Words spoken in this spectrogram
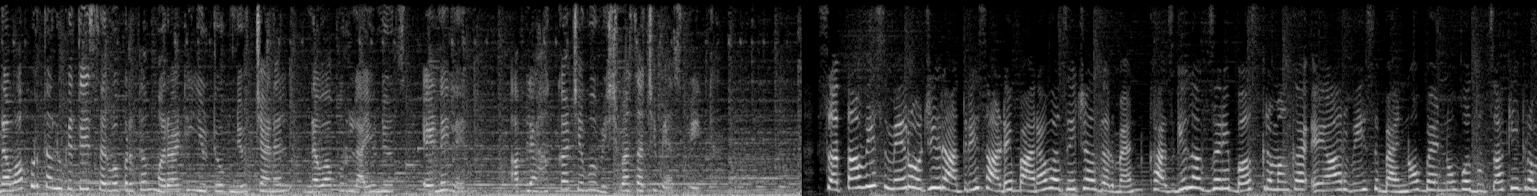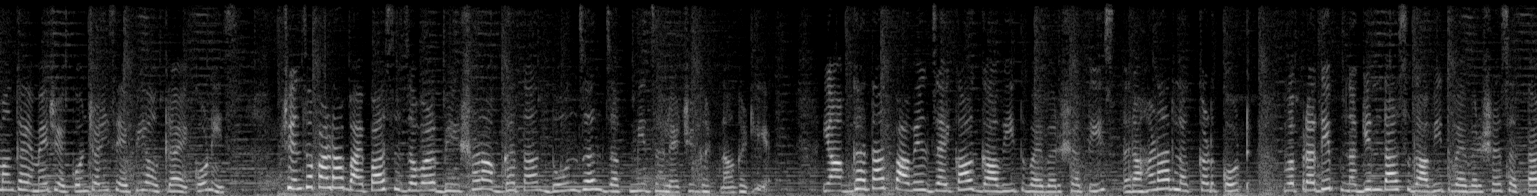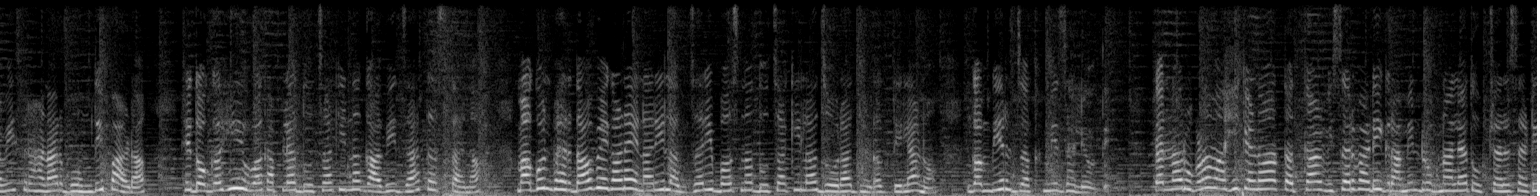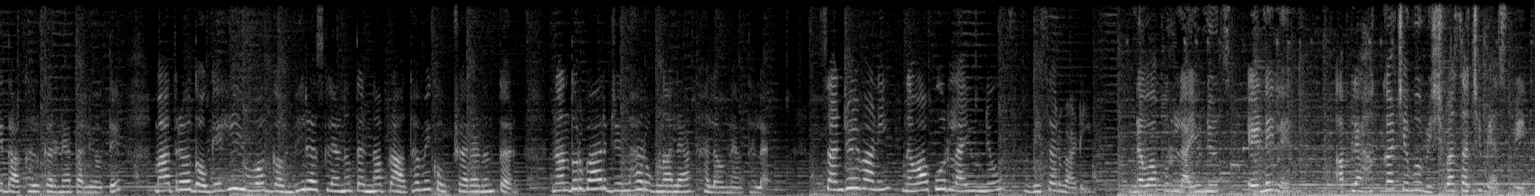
नवापूर तालुक्यातील सर्वप्रथम Marathi YouTube news channel Navapur live news NLN आपल्या हक्काचे व विश्वासाचे व्यासपीठ. सत्तावीस मे रोजी रात्री साडेबारा वाजेच्या दरम्यान खाजगी लक्झरी बस क्रमांक ए आर वीस ब्याण्णव ब्याण्णव व दुचाकी क्रमांक एम एच एकोणचाळीस ए पी अकरा एकोणीस चिंचपाडा बायपास जवळ भीषण अपघातात दोन जण जखमी झाल्याची घटना घडली आहे. या अपघातात पावेल जैका गावित वयवर्ष तीस राहणार लक्कडकोट व प्रदीप नगिनदास गावित वयवर्ष सत्तावीस राहणार भोमदीपाडा हे दोघंही युवक आपल्या दुचाकीनं गावी जात असताना मागून भरधाव वेगाने येणारी लक्झरी बसनं दुचाकीला जोरात धडक दिल्यानं गंभीर जखमी झाले होते. त्यांना रुग्णवाहिकेनं तत्काळ विसरवाडी ग्रामीण रुग्णालयात उपचारासाठी दाखल करण्यात आले होते. मात्र दोघेही युवक गंभीर असल्यानं त्यांना प्राथमिक उपचारानंतर नंदुरबार जिल्हा रुग्णालयात हलवण्यात आलंय. Sanjay Vani Navapur live news Visarwadi. Navapur live news N आपल्या हक्काचे व विश्वासाचे व्यासपीठ.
